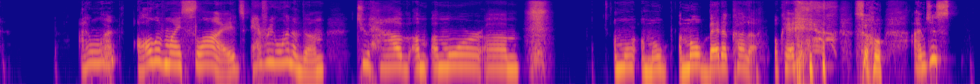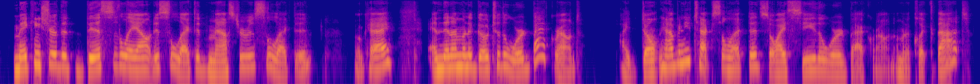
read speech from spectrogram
I want all of my slides, every one of them, to have a, a more, um, a more, a more, a more better color, okay? so I'm just making sure that this layout is selected, master is selected, okay? And then I'm going to go to the word background. I don't have any text selected, so I see the word background. I'm going to click that,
